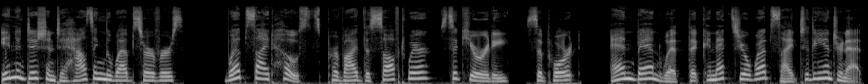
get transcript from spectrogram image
In addition to housing the web servers, website hosts provide the software, security, support, and bandwidth that connects your website to the internet.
